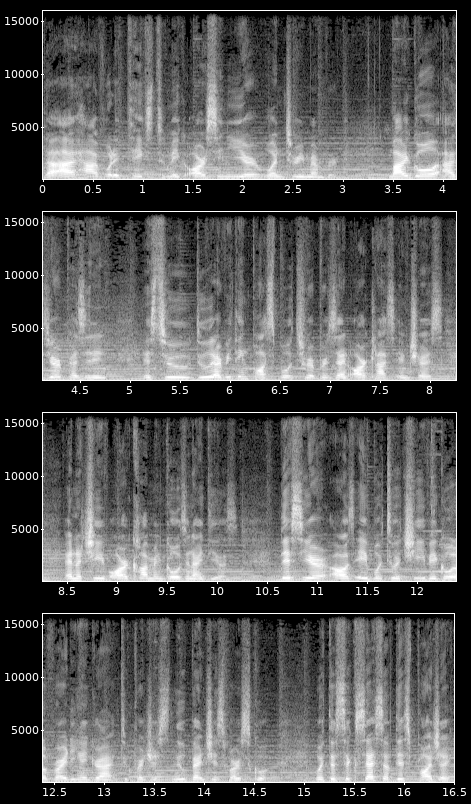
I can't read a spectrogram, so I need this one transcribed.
that I have what it takes to make our senior year one to remember. My goal as your president is to do everything possible to represent our class interests and achieve our common goals and ideas. This year, I was able to achieve a goal of writing a grant to purchase new benches for our school. With the success of this project,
